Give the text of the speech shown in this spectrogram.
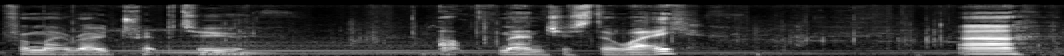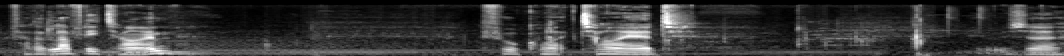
from my road trip to up Manchester way. Uh, I've had a lovely time, I feel quite tired. It was a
